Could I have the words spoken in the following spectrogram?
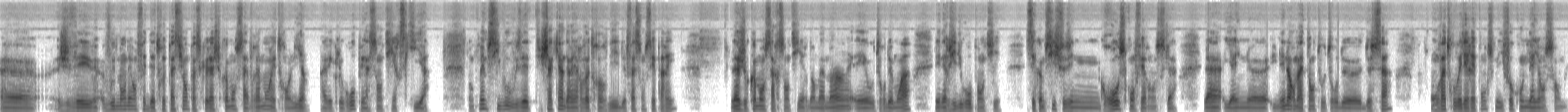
je vais vous demander en fait d'être patient parce que là, je commence à vraiment être en lien avec le groupe et à sentir ce qu'il y a. Donc, même si vous, vous êtes chacun derrière votre ordi de façon séparée, là, je commence à ressentir dans ma main et autour de moi l'énergie du groupe entier c'est comme si je faisais une grosse conférence là. Là, il y a une, énorme attente autour de, ça. On va trouver les réponses, mais il faut qu'on y aille ensemble.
